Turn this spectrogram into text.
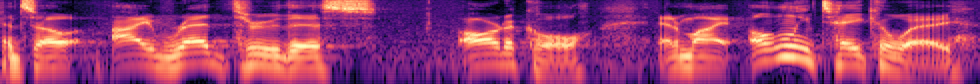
And so I read through this article, and my only takeaway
